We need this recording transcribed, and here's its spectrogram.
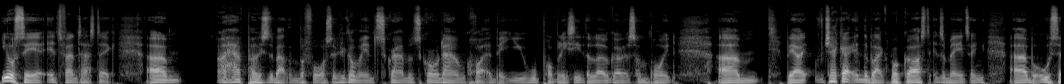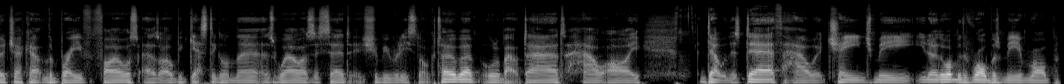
You'll see it; it's fantastic. Um, I have posted about them before, so if you go on my Instagram and scroll down quite a bit, you will probably see the logo at some point. Um, but yeah, check out In the Black podcast; it's amazing. Uh, but also check out the Brave Files, as I'll be guesting on there as well. As I said, it should be released in October. All about Dad, how I dealt with his death, how it changed me. You know, the one with Rob was me and Rob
